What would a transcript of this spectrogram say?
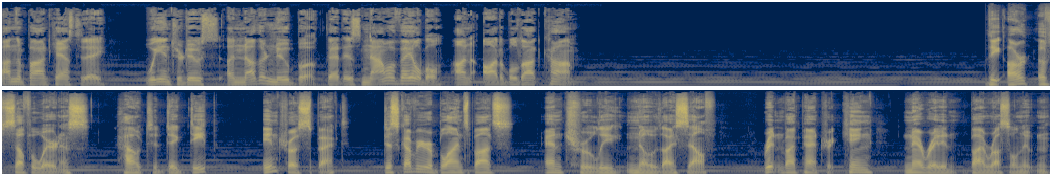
On the podcast today, we introduce another new book that is now available on audible.com. The Art of Self Awareness How to Dig Deep, Introspect, Discover Your Blind Spots, and Truly Know Thyself, written by Patrick King, narrated by Russell Newton.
